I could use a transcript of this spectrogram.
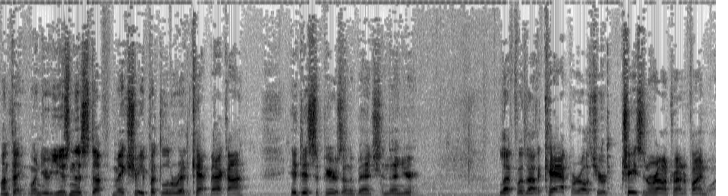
One thing, when you're using this stuff, make sure you put the little red cap back on. It disappears on the bench and then you're left without a cap or else you're chasing around trying to find one.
